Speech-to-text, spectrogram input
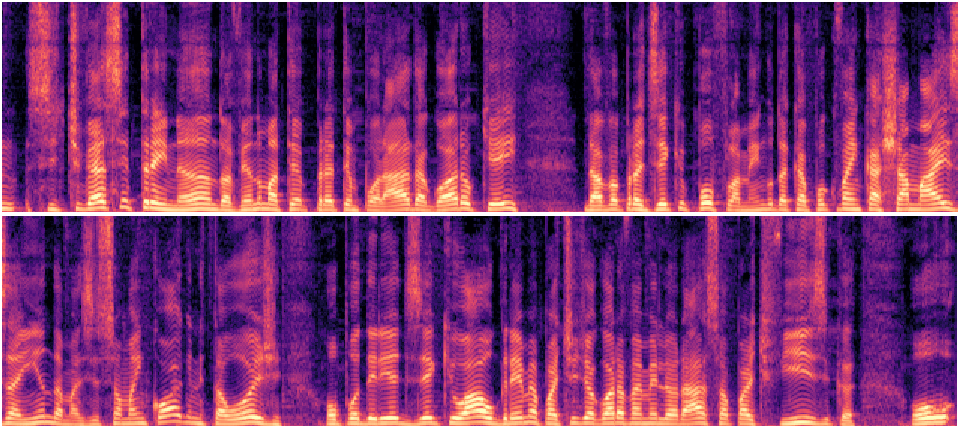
se tivesse treinando, havendo uma te- pré-temporada, agora ok, dava pra dizer que pô, o Flamengo daqui a pouco vai encaixar mais ainda, mas isso é uma incógnita hoje. Ou poderia dizer que ah, o Grêmio a partir de agora vai melhorar a sua parte física, ou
